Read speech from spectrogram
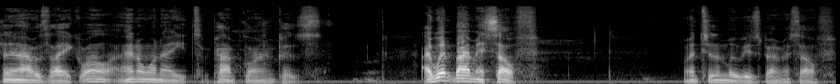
so then I was like, "Well, I don't want to eat some popcorn because I went by myself. Went to the movies by myself.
